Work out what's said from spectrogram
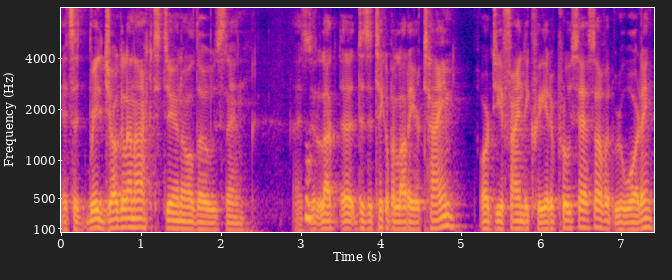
It's a real juggling act doing all those. Then, Is it a lot, uh, does it take up a lot of your time, or do you find the creative process of it rewarding?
